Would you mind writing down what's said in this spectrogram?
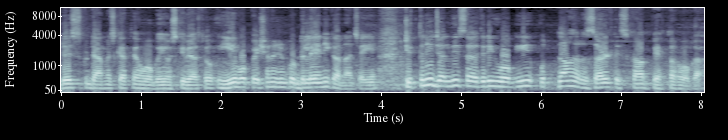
डिस्क डैमेज कहते हैं हो गई उसकी वजह से। तो ये वो पेशेंट है जिनको डिले नहीं करना चाहिए। जितनी जल्दी सर्जरी होगी, उतना रिज़ल्ट इसका बेहतर होगा।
